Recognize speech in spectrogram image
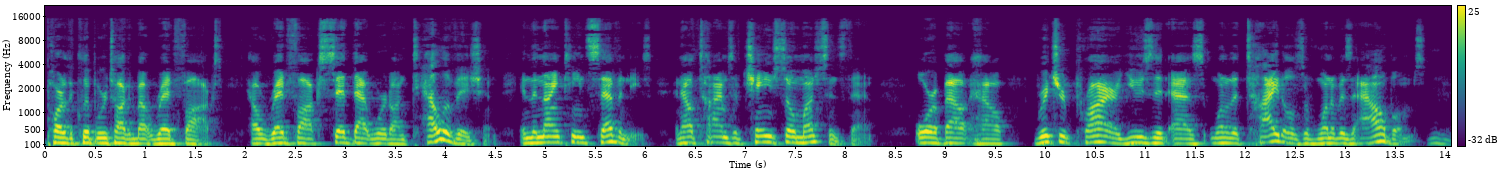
part of the clip we were talking about Redd Foxx, how Redd Foxx said that word on television in the 1970s and how times have changed so much since then. Or about how Richard Pryor used it as one of the titles of one of his albums. Mm-hmm.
